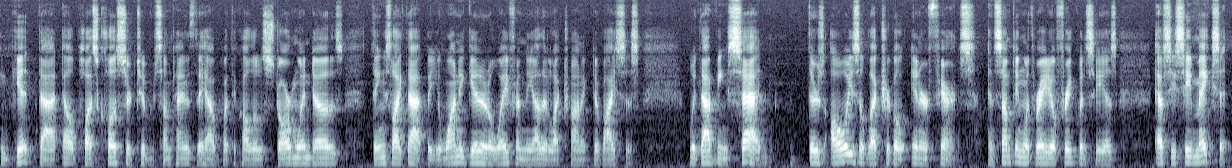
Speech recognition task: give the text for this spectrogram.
and get that L Plus closer to. Sometimes they have what they call little storm windows, things like that. But you want to get it away from the other electronic devices. With that being said, there's always electrical interference. And something with radio frequency is FCC makes it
